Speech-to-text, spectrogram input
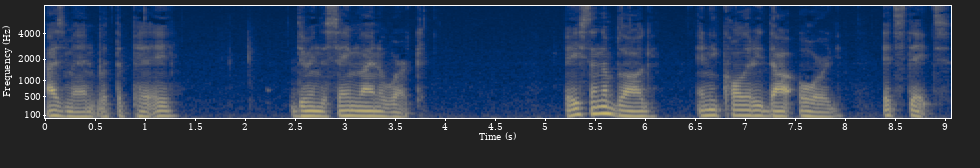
as men with the pay doing the same line of work. Based on the blog inequality.org, it states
